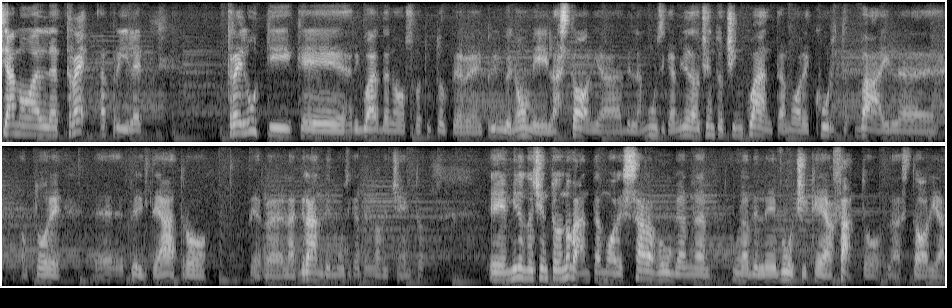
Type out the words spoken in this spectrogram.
Siamo al 3 aprile, tre lutti che riguardano soprattutto per i primi due nomi la storia della musica. Nel 1950 muore Kurt Weill, eh, autore eh, per il teatro, per la grande musica del Novecento. Nel 1990 muore Sarah Vaughan, una delle voci che ha fatto la storia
